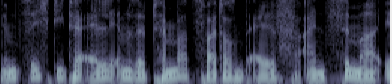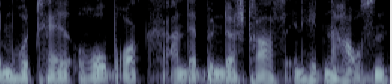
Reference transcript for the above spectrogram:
nimmt sich Dieter L. im September 2011 ein Zimmer im Hotel Robrock an der Bünderstraße in Hiddenhausen.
